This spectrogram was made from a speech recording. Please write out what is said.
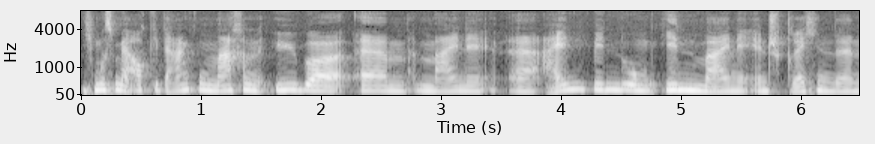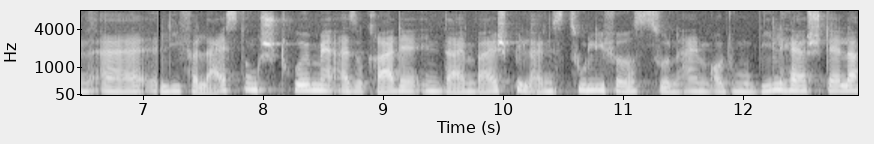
ich muss mir auch Gedanken machen über ähm, meine äh, Einbindung in meine entsprechenden äh, Lieferleistungsströme. Also gerade in deinem Beispiel eines Zulieferers zu einem Automobilhersteller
